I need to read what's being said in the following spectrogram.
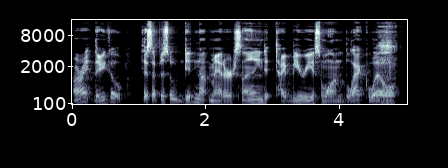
All right, there you go. This episode did not matter. Signed Tiberius Juan Blackwell.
